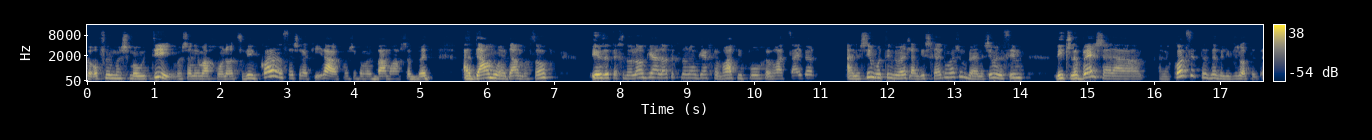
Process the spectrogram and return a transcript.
באופן משמעותי בשנים האחרונות סביב כל הנושא של הקהילה, כמו שגם אמרה עכשיו, באמת אדם הוא אדם בסוף, אם זה טכנולוגיה, לא טכנולוגיה, חברת איפור, חברת סייבר, אנשים רוצים באמת להרגיש חלק ממשהו, ואנשים מנסים להתלבש על, ה, על הקונספט הזה ולבנות את זה.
